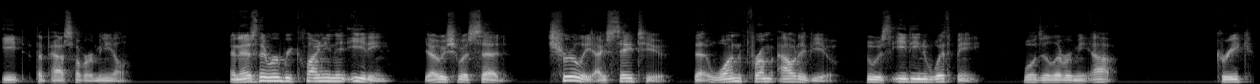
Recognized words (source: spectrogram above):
eat the Passover meal. And as they were reclining and eating, Yahushua said, Truly I say to you, that one from out of you, who is eating with me, will deliver me up. Greek,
